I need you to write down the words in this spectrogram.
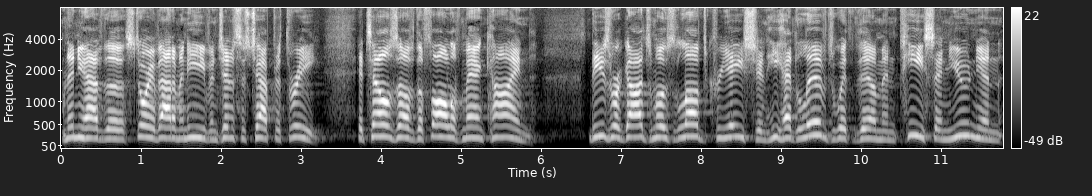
And then you have the story of Adam and Eve in Genesis chapter 3. It tells of the fall of mankind these were God's most loved creation. He had lived with them in peace and union,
